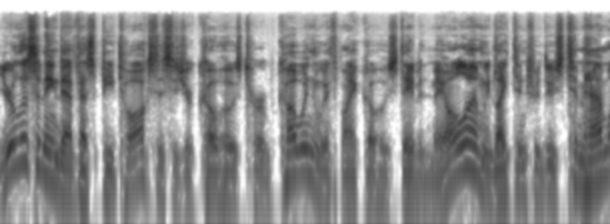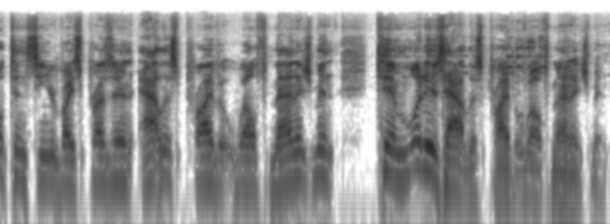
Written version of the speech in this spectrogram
You're listening to FSP Talks. This is your co host, Herb Cohen, with my co host, David Mayola. And we'd like to introduce Tim Hamilton, Senior Vice President, Atlas Private Wealth Management. Tim, what is Atlas Private Wealth Management?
